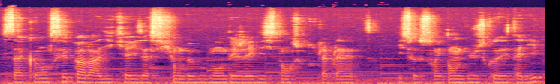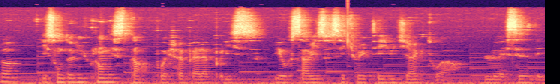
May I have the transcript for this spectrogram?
Ça a commencé par la radicalisation de mouvements déjà existants sur toute la planète. Ils se sont étendus jusqu'aux États libres, ils sont devenus clandestins pour échapper à la police et au service de sécurité du directoire, le SSD.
